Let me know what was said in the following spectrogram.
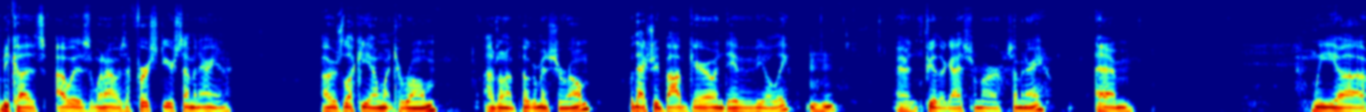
because I was when I was a first year seminarian, I was lucky I went to Rome. I was on a pilgrimage to Rome with actually Bob Garrow and David Violi Mm-hmm. and a few other guys from our seminary. Um, we uh,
